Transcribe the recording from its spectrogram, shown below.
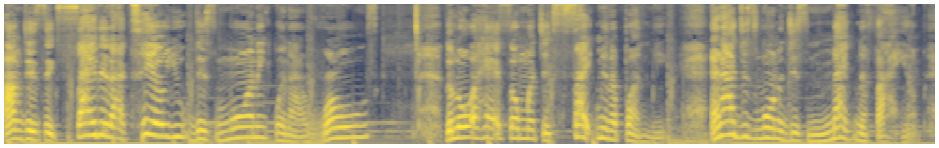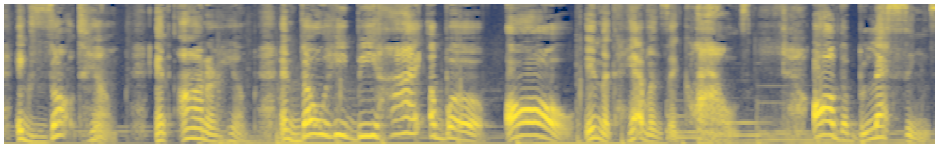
I'm just excited. I tell you, this morning when I rose, the Lord had so much excitement upon me. And I just want to just magnify him, exalt him, and honor him. And though he be high above all in the heavens and clouds, all the blessings,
